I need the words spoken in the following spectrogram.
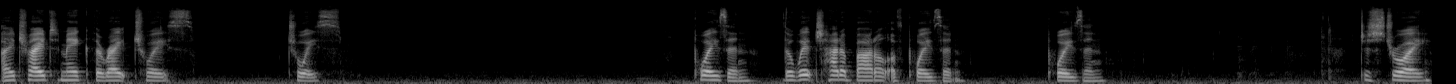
I tried to make the right choice. Choice. Poison. The witch had a bottle of poison. Poison. Destroy.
